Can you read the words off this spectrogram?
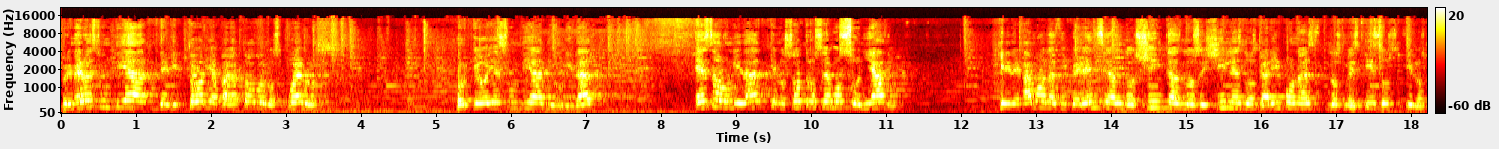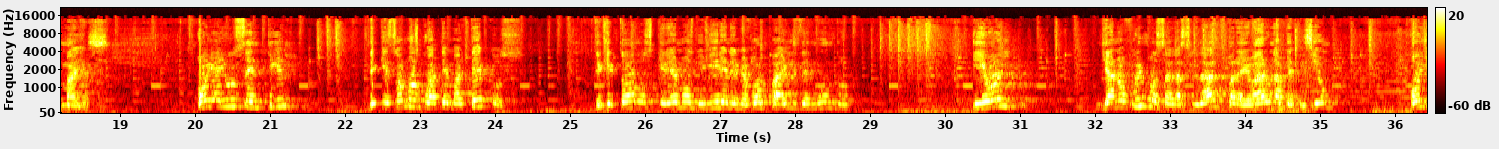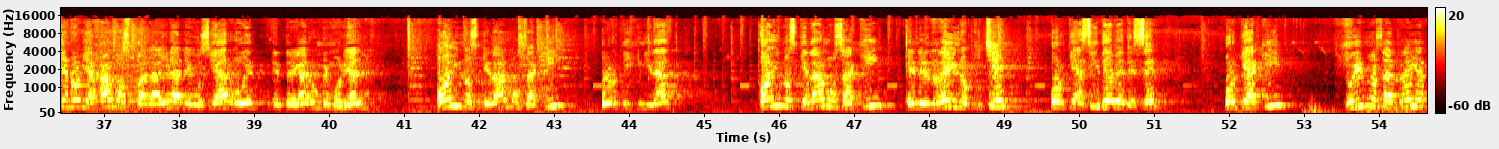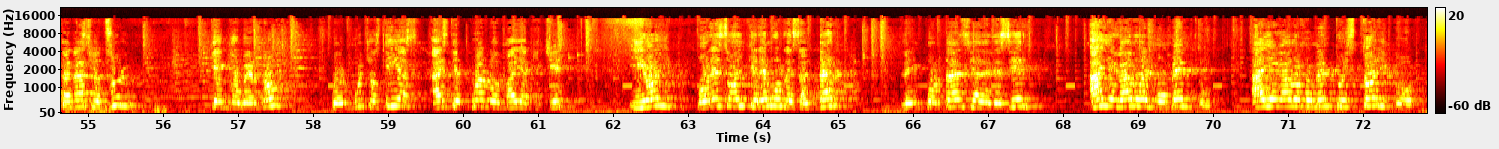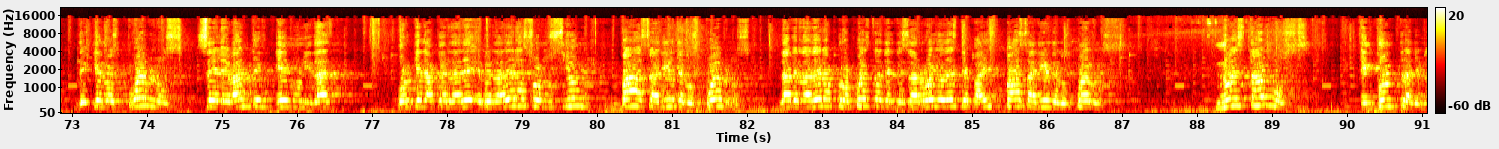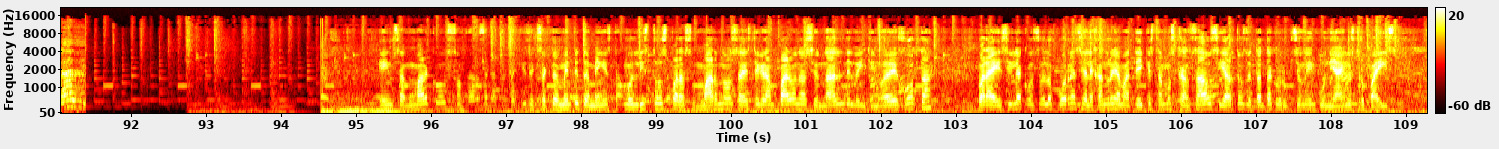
primero es un día de victoria para todos los pueblos, porque hoy es un día de unidad. Esa unidad que nosotros hemos soñado que dejamos las diferencias, los chincas, los ichiles, los garíponas, los mestizos y los mayas. Hoy hay un sentir de que somos guatemaltecos, de que todos queremos vivir en el mejor país del mundo. Y hoy ya no fuimos a la ciudad para llevar una petición. Hoy ya no viajamos para ir a negociar o entregar un memorial Hoy nos quedamos aquí por dignidad. Hoy nos quedamos aquí en el reino quiché porque así debe de ser. Porque aquí tuvimos al rey Atanasio Tzul, quien gobernó por muchos días a este pueblo maya quiché. Y hoy, por eso hoy queremos resaltar la importancia de decir, ha llegado el momento ha llegado el momento histórico de que los pueblos se levanten en unidad, porque la verdadera, verdadera solución va a salir de los pueblos. La verdadera propuesta del desarrollo de este país va a salir de los pueblos. No estamos en contra de nadie. En San Marcos, San Pedro Zacatepeques exactamente, también estamos listos para sumarnos a este gran paro nacional del 29J para decirle a Consuelo Porres y Alejandro Yamatei que estamos cansados y hartos de tanta corrupción e impunidad en nuestro país.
